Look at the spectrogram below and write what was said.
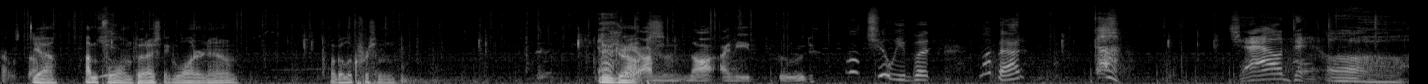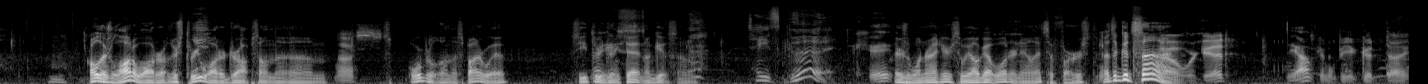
That was done. Yeah, I'm full on food. I just need water now. I'll go look for some Okay, dewdrops. I'm not. I need food. A little chewy, but not bad. Chow down. Oh, there's a lot of water. There's three water drops on the um, Nice. orb weaver on the spider web. So you three drink that, and I'll get some. Tastes good. Okay. There's one right here, so we all got water now. That's a first. That's a good sign. Oh, we're good. Yeah. It's going to be a good day.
